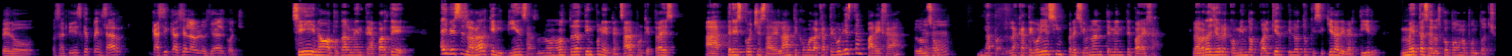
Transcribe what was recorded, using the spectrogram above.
pero, o sea, tienes que pensar casi, casi a la velocidad del coche. Sí, no, totalmente. Aparte, hay veces, la verdad, que ni piensas, no, no te da tiempo ni de pensar porque traes a tres coches adelante. Como la categoría está en pareja, Alonso, la, la categoría es impresionantemente pareja. La verdad, yo recomiendo a cualquier piloto que se quiera divertir, métase a los Copa 1.8.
